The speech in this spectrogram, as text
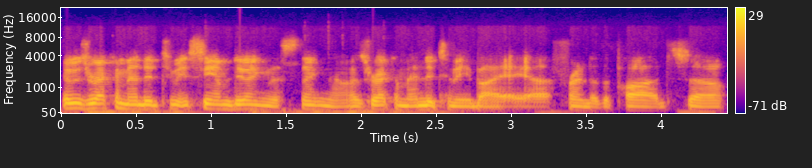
It was recommended to me. See, I'm doing this thing now. It was recommended to me by a uh, friend of the pod. So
